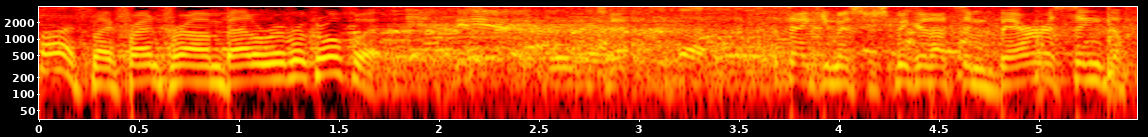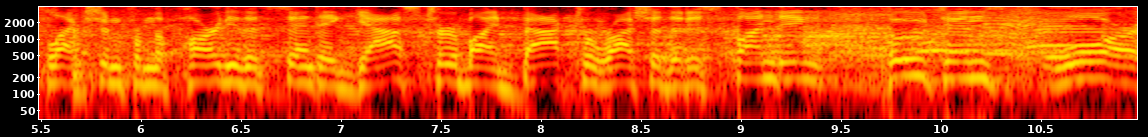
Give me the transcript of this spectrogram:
Oh, it's my friend from Battle River Crowfoot. Thank you, Mr. Speaker. That's embarrassing deflection from the party that sent a gas turbine back to Russia that is funding Putin's war.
